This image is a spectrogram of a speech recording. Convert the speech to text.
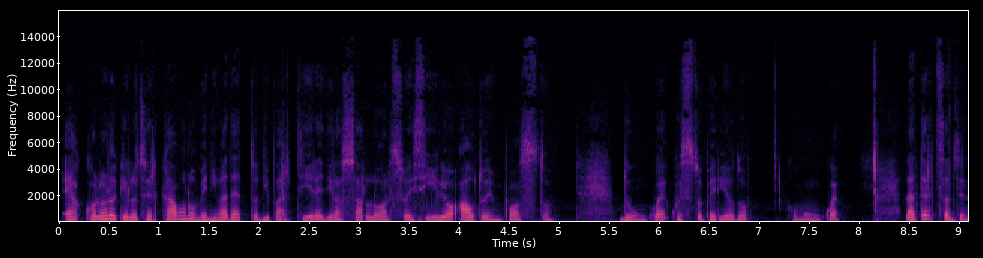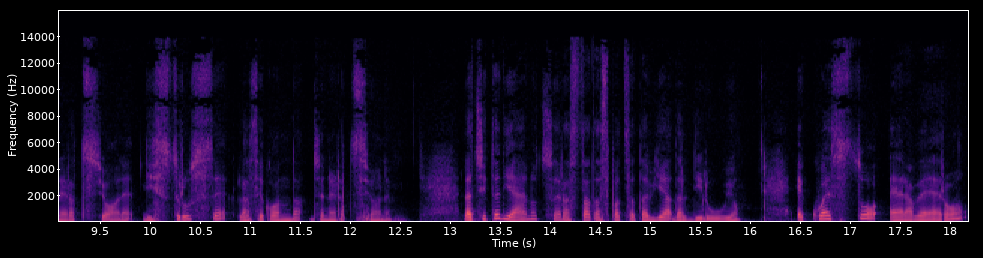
e a coloro che lo cercavano veniva detto di partire e di lasciarlo al suo esilio autoimposto. Dunque, questo periodo, comunque, la terza generazione distrusse la seconda generazione. La città di Enoch era stata spazzata via dal diluvio e questo era vero,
